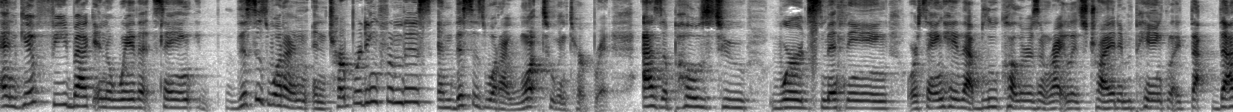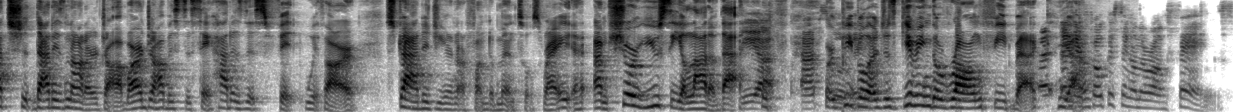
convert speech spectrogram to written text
And give feedback in a way that's saying, this is what I'm interpreting from this, and this is what I want to interpret, as opposed to wordsmithing or saying, hey, that blue color isn't right, let's try it in pink. Like that, that should that is not our job. Our job is to say, how does this fit with our strategy and our fundamentals, right? I'm sure you see a lot of that. Yeah, Where people are just giving the wrong feedback. And Yeah. you're focusing on the wrong things.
